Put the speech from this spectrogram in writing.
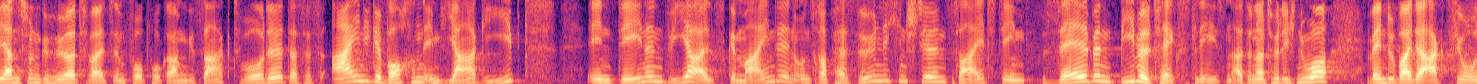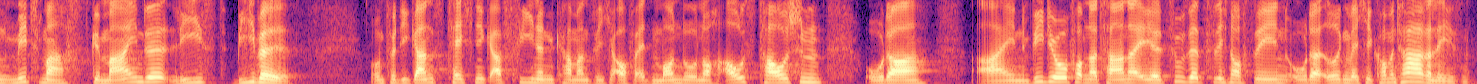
Wir haben es schon gehört, weil es im Vorprogramm gesagt wurde, dass es einige Wochen im Jahr gibt, in denen wir als Gemeinde in unserer persönlichen stillen Zeit denselben Bibeltext lesen. Also natürlich nur, wenn du bei der Aktion mitmachst. Gemeinde liest Bibel. Und für die ganz technikaffinen kann man sich auf Edmondo noch austauschen oder ein Video vom Nathanael zusätzlich noch sehen oder irgendwelche Kommentare lesen.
